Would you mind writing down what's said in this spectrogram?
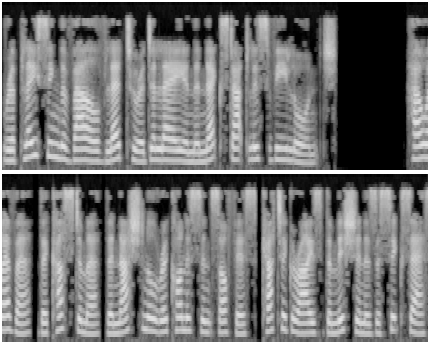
Replacing the valve led to a delay in the next Atlas V launch. However, the customer, the National Reconnaissance Office, categorized the mission as a success.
